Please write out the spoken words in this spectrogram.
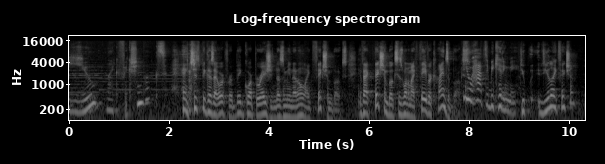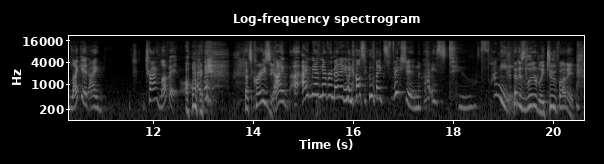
You like fiction books? Hey, just because I work for a big corporation doesn't mean I don't like fiction books. In fact, fiction books is one of my favorite kinds of books. You have to be kidding me. Do you, do you like fiction? Like it? I tried, love it. Oh my, I, mean- that's crazy. I, I, I mean, I've never met anyone else who likes fiction. That is too funny. That is literally too funny.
